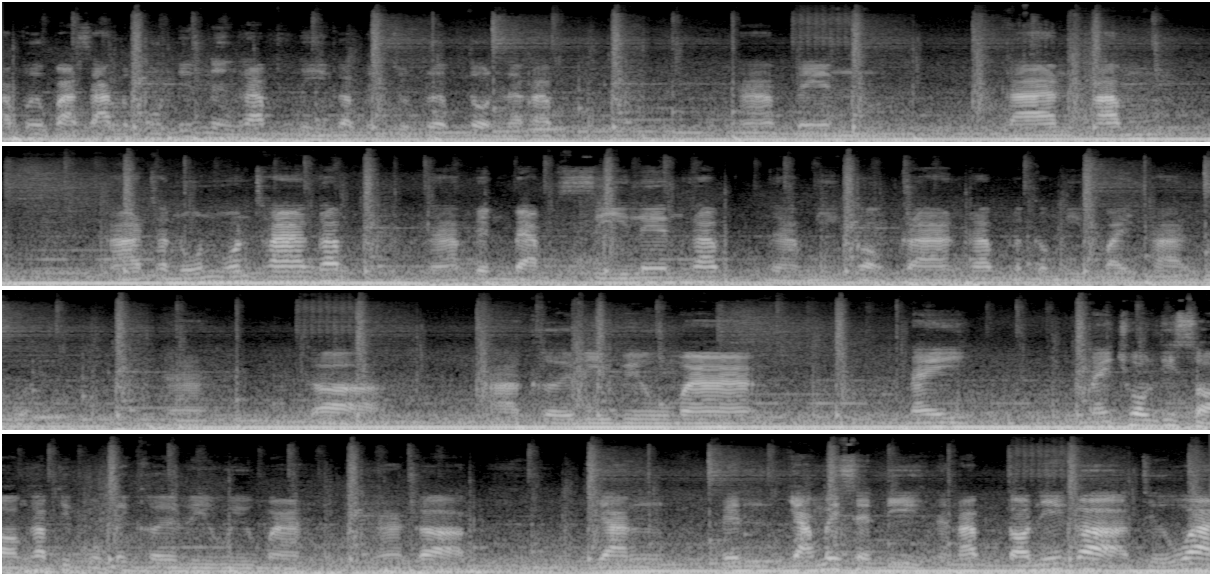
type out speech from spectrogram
อำเภอป่าซางตะพุนนิดนึงครับ นี่ก็เป็นจุดเริ่มต้นนะครับเป็นการทำถนนหนทางครับ นะเป็นแบบ4เลนครับนะมีเกาะกลางครับ แล้วก็มีไฟทางด้วยนะก็เคยรีวิวมาในในช่วงที่ 2 ครับที่ผมได้เคยรีวิวมานะก็ยังเป็นยังไม่เสร็จดีนะครับ ตอนนี้ก็ถือว่า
